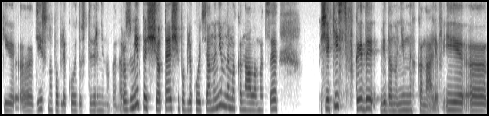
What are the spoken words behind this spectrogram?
які е, дійсно публікують достовірні новини. Розумієте, що те, що публікується анонімними каналами, це якісь вкиди від анонімних каналів, і е,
